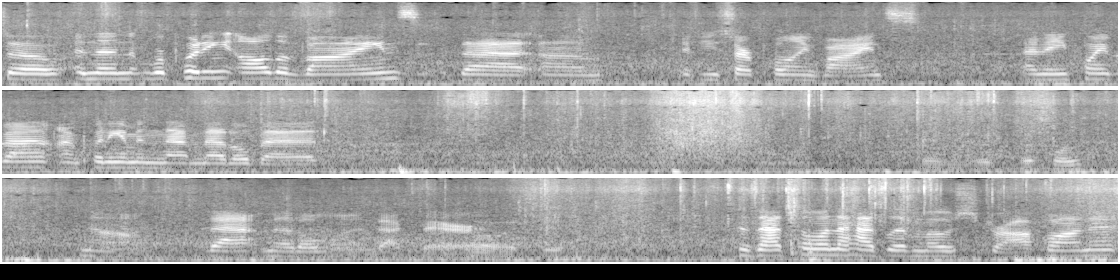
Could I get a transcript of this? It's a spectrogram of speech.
So, and then we're putting all the vines that, um, if you start pulling vines at any point, Ben, I'm putting them in that metal bed This one? No, that metal one back there. Oh, I see. Because that's the one that has the most drop on it.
